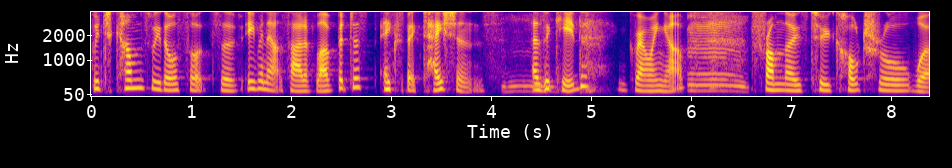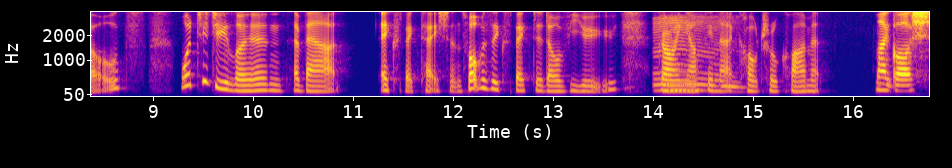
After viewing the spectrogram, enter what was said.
which comes with all sorts of, even outside of love, but just expectations mm. as a kid growing up mm. from those two cultural worlds. What did you learn about expectations? What was expected of you growing up in that mm. cultural climate? My gosh.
